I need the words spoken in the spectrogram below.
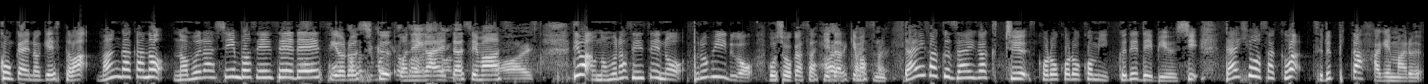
今回のゲストは漫画家の野村慎吾先生です。よろしくお願いいたします。はい。では、野村先生のプロフィールをご紹介させていただきますので、大学在学中、コロコロコミックでデビューし、代表作はツルピカハゲマル。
